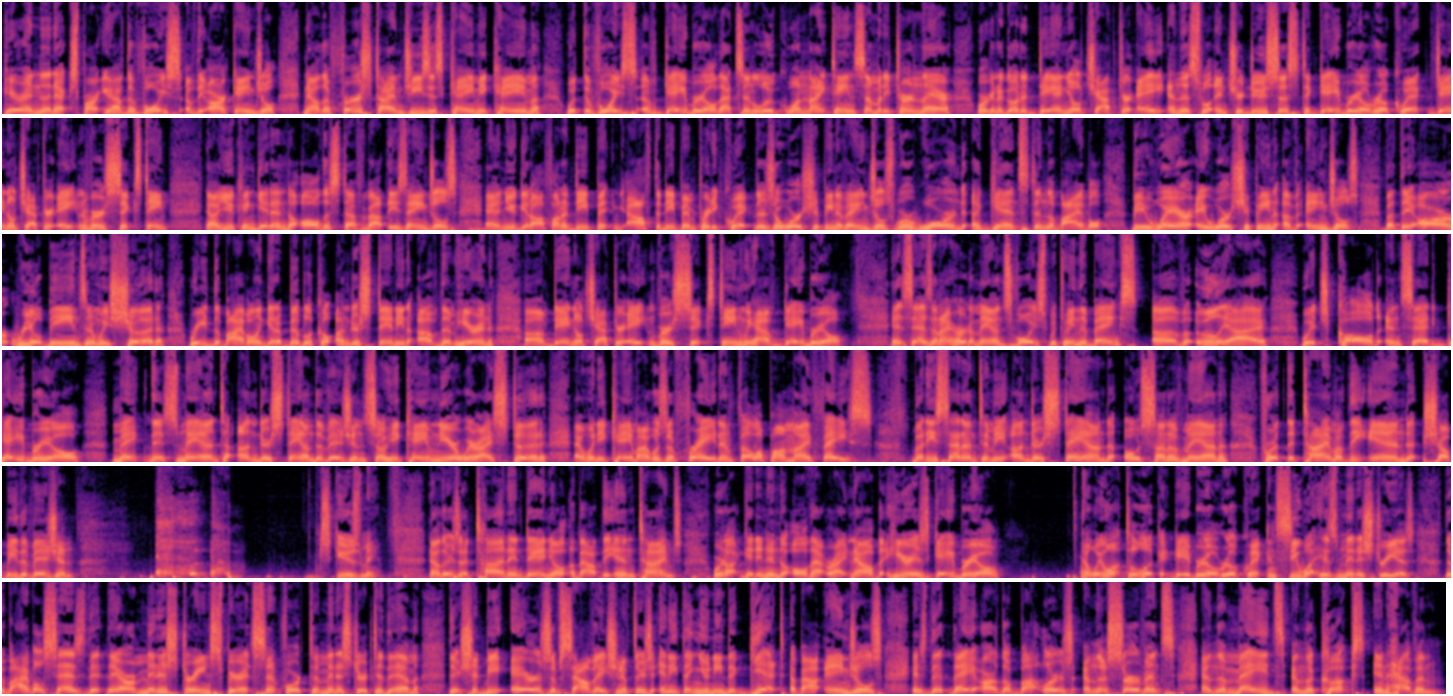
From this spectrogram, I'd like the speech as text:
Here in the next part, you have the voice of the archangel. Now, the first time Jesus came, he came with the voice of Gabriel. That's in Luke 119. Somebody turn there. We're going to go to Daniel chapter 8, and this will introduce us to Gabriel real quick. Daniel chapter 8 and verse 16. Now, you can get into all the stuff about these angels, and you get off on a deep off the deep end pretty quick. There's a worshiping of angels we're warned against in the Bible. Beware a worshiping of angels, but they are real beings beings, and we should read the Bible and get a biblical understanding of them. Here in um, Daniel chapter 8 and verse 16, we have Gabriel. It says, And I heard a man's voice between the banks of Ulai, which called and said, Gabriel, make this man to understand the vision. So he came near where I stood, and when he came, I was afraid and fell upon my face. But he said unto me, Understand, O Son of Man, for at the time of the end shall be the vision. Excuse me. Now, there's a ton in Daniel about the end times. We're not getting into all that right now, but here is Gabriel. And we want to look at Gabriel real quick and see what his ministry is. The Bible says that they are ministering spirits sent forth to minister to them that should be heirs of salvation. If there's anything you need to get about angels, is that they are the butlers and the servants and the maids and the cooks in heaven.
